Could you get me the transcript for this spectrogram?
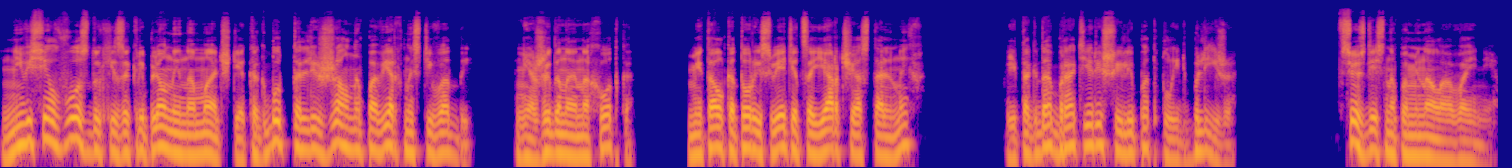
не висел в воздухе, закрепленный на мачте, как будто лежал на поверхности воды. Неожиданная находка, металл который светится ярче остальных. И тогда братья решили подплыть ближе. Все здесь напоминало о войне.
